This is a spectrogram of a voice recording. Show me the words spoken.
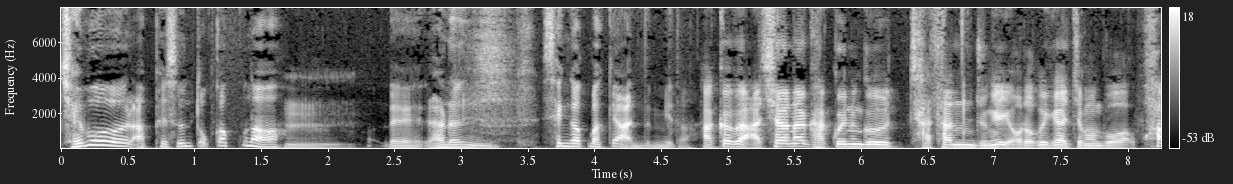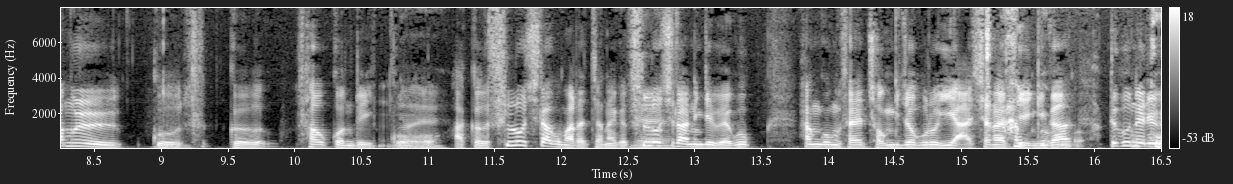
재벌 앞에서는 똑같구나. 음. 네, 라는 생각밖에 안 듭니다. 아까 그 아시아나 갖고 있는 그 자산 중에 여러 개가 있지만 뭐 화물 그, 음. 그 사업권도 있고 네. 아까 그 슬롯이라고 말했잖아요. 그 슬롯이라는 네. 게 외국 항공사에 정기적으로 이 아시아나 비행기가 뜨고 내릴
